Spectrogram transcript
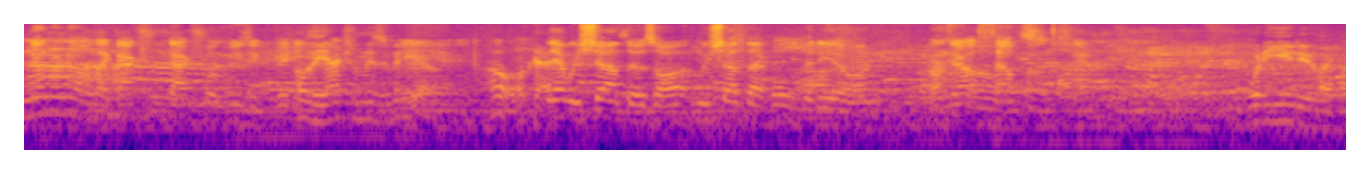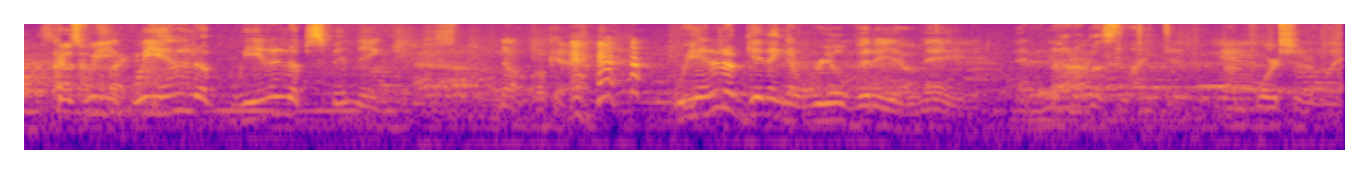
No, no, no, like actual the actual music video. oh the actual music video. Yeah, yeah, yeah. Oh, okay. yeah, we shot those all. We shot that whole video on. And they're all cell phones. Yeah. What do you do like on the set? Because we like- we ended up we ended up spending. No, okay. we ended up getting a real video made, and none of us liked it. unfortunately.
